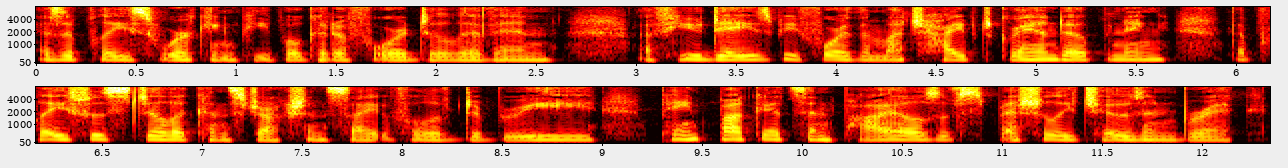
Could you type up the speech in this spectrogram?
as a place working people could afford to live in. A few days before the much hyped grand opening, the place was still a construction site full of debris, paint buckets, and piles of specially chosen brick.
